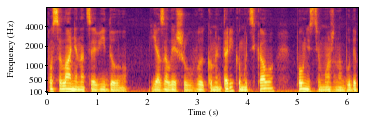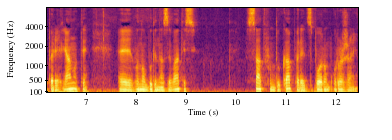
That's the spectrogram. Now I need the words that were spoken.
Посилання на це відео я залишу в коментарі, кому цікаво, повністю можна буде переглянути. Е, Воно буде називатись Сад фундука перед збором урожаю.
